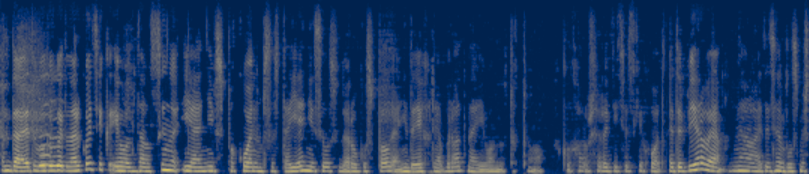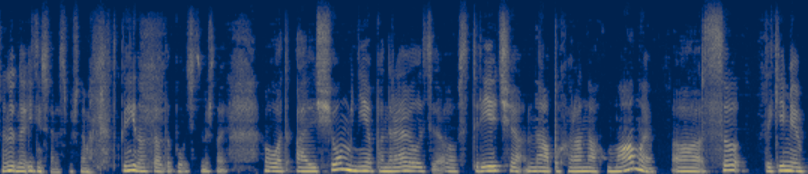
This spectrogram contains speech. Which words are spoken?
Да, это был какой-то наркотик, и он дал сыну, и они в спокойном состоянии, сын всю дорогу спал, и они доехали обратно, и он так подумал, какой хороший родительский ход. Это первое. А, это действительно было смешно. Ну, это единственный смешной момент в книге, но правда был очень смешной. Вот. А еще мне понравилась а, встреча на похоронах у мамы а, с такими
